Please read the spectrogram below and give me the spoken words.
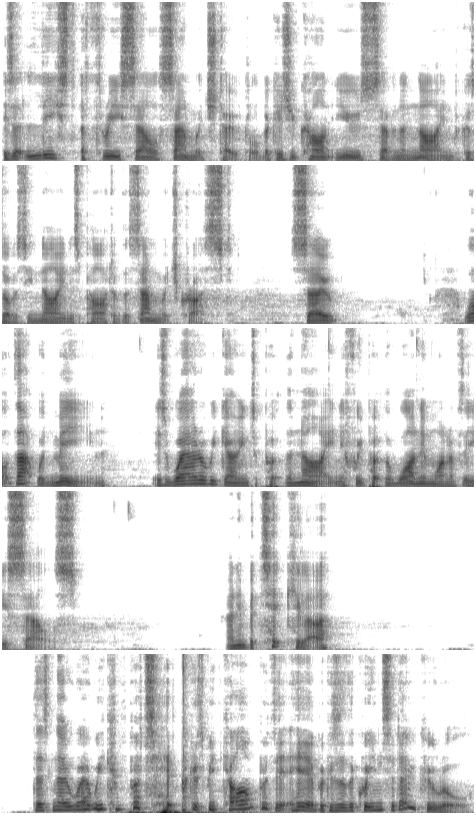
is at least a three cell sandwich total because you can't use 7 and 9 because obviously 9 is part of the sandwich crust. So what that would mean is where are we going to put the 9 if we put the 1 in one of these cells? And in particular, there's nowhere we can put it because we can't put it here because of the Queen Sudoku rule.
